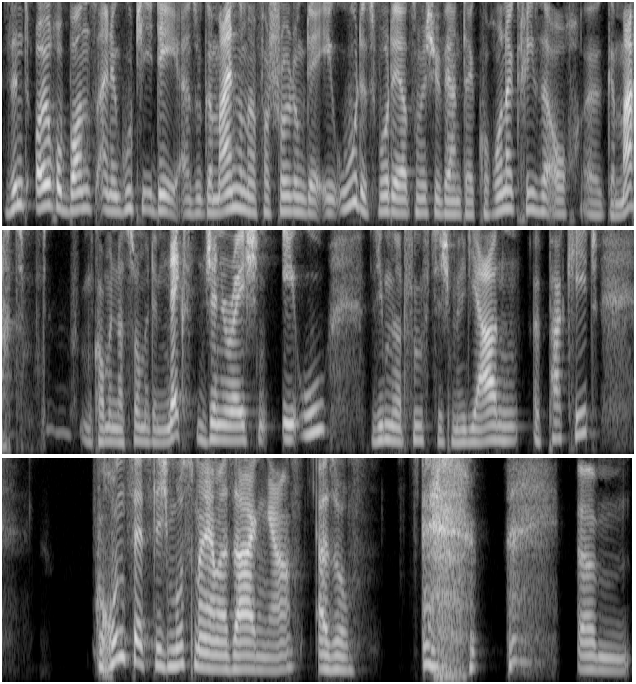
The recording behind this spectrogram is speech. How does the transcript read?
Sind Eurobonds eine gute Idee? Also gemeinsame Verschuldung der EU, das wurde ja zum Beispiel während der Corona-Krise auch äh, gemacht. in Kombination mit dem Next Generation EU 750 Milliarden äh, Paket. Grundsätzlich muss man ja mal sagen, ja, also ähm,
